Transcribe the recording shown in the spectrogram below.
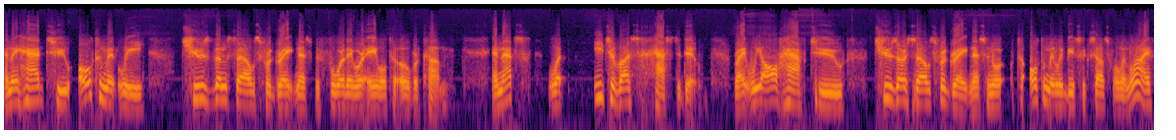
and they had to ultimately choose themselves for greatness before they were able to overcome. And that's what each of us has to do, right? We all have to choose ourselves for greatness and to ultimately be successful in life.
